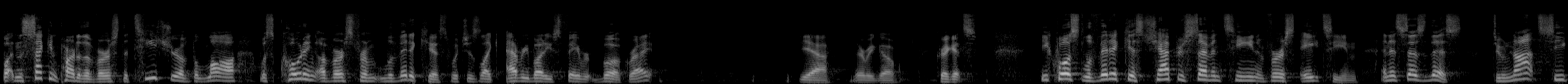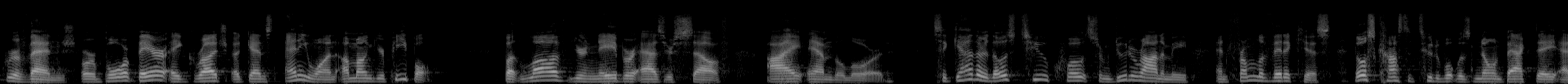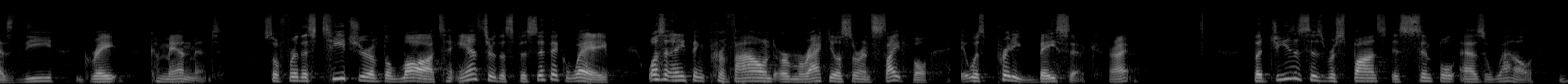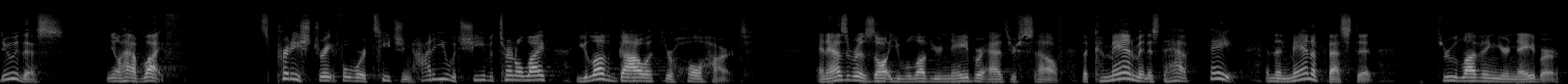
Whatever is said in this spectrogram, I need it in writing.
But in the second part of the verse, the teacher of the law was quoting a verse from Leviticus, which is like everybody's favorite book, right? Yeah, there we go. Crickets. He quotes Leviticus chapter 17, verse 18, and it says this Do not seek revenge or bear a grudge against anyone among your people, but love your neighbor as yourself. I am the Lord. Together, those two quotes from Deuteronomy and from Leviticus, those constituted what was known back day as the Great Commandment. So, for this teacher of the law to answer the specific way wasn't anything profound or miraculous or insightful. It was pretty basic, right? But Jesus' response is simple as well do this, and you'll have life. It's pretty straightforward teaching. How do you achieve eternal life? You love God with your whole heart. And as a result, you will love your neighbor as yourself. The commandment is to have faith and then manifest it through loving your neighbor.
